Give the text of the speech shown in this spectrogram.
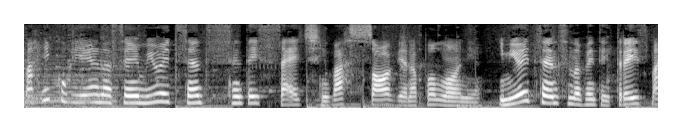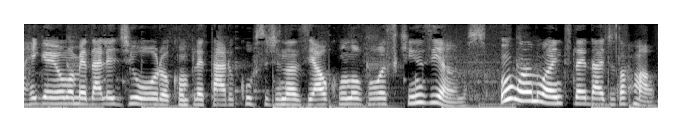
Marie Curie nasceu em 1867, em Varsóvia, na Polônia. Em 1893, Marie ganhou uma medalha de ouro ao completar o curso ginasial com louvor aos 15 anos, um ano antes da idade normal.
